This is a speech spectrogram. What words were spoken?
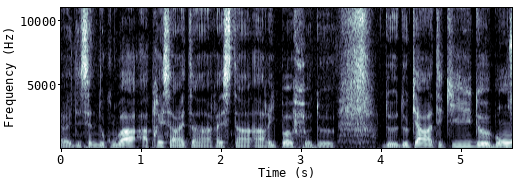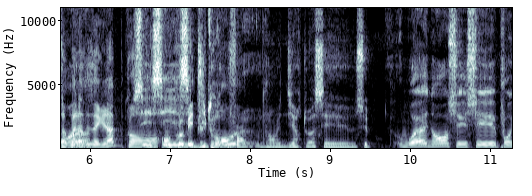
Euh, des scènes de combat. Après, ça reste un, reste un, rip-off de, de, de, Karate Kid. Bon, ça n'a pas l'air euh, désagréable quand en comédie pour enfants, j'ai envie de dire, toi, c'est. Ouais, non, c'est pour,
